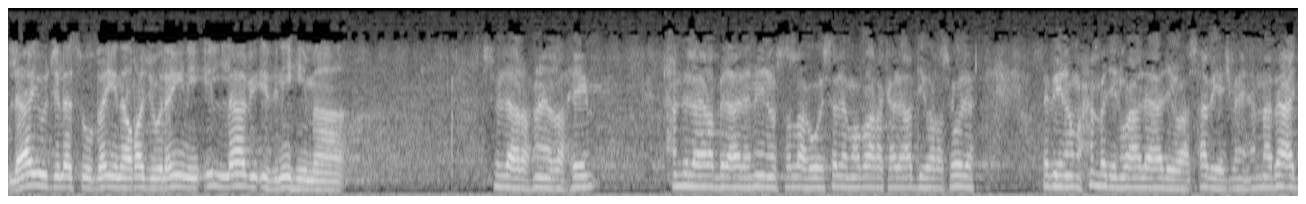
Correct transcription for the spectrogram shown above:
لا يجلس بين رجلين إلا بإذنهما. بسم الله الرحمن الرحيم. الحمد لله رب العالمين وصلى الله وسلم وبارك على عبده ورسوله نبينا محمد وعلى آله وأصحابه أجمعين. أما بعد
